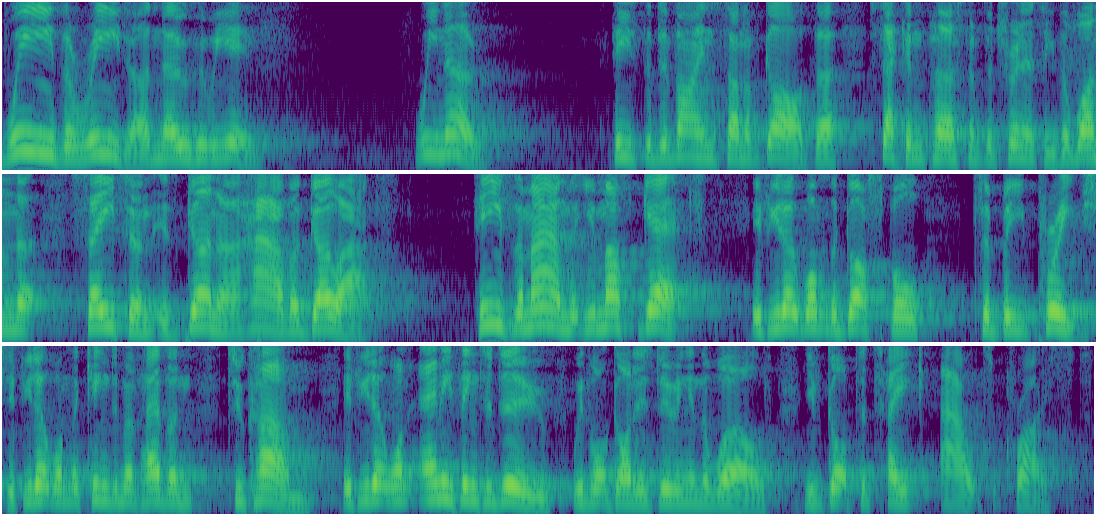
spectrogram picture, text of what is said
we, the reader, know who he is. We know. He's the divine Son of God, the second person of the Trinity, the one that Satan is gonna have a go at. He's the man that you must get if you don't want the gospel to be preached, if you don't want the kingdom of heaven to come, if you don't want anything to do with what God is doing in the world, you've got to take out Christ.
